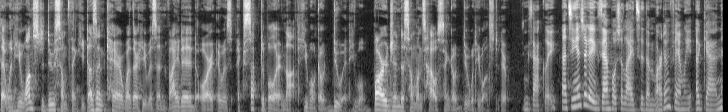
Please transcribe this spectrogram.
that when he wants to do something, he doesn't care whether he was invited or it was acceptable or not. He will go do it. He will barge into someone's house and go do what he wants to do. Exactly。那今天这个 example 是来自 The Modern Family again。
